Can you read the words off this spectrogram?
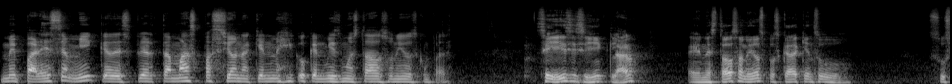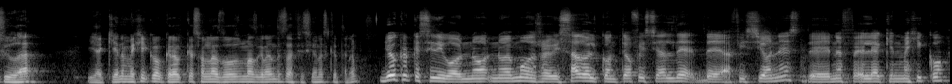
Me parece a mí que despierta más pasión aquí en México que en mismo Estados Unidos, compadre. Sí, sí, sí, claro. En Estados Unidos pues cada quien su, su ciudad. Y aquí en México creo que son las dos más grandes aficiones que tenemos. Yo creo que sí, digo, no, no hemos revisado el conteo oficial de, de aficiones de NFL aquí en México,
